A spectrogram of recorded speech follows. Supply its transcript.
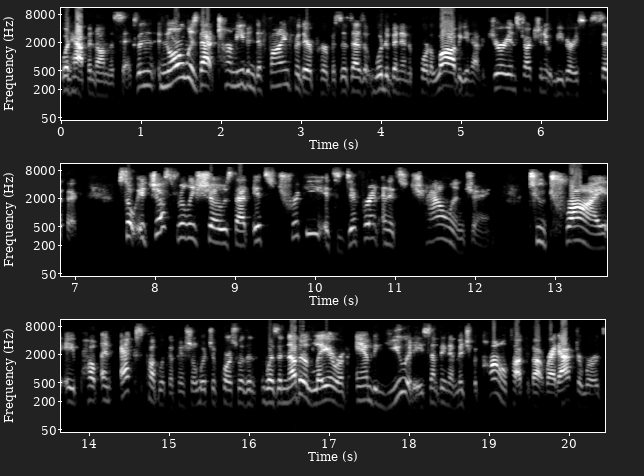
what happened on the 6th. And nor was that term even defined for their purposes as it would have been in a court of law, but you'd have a jury instruction, it would be very specific. So it just really shows that it's tricky, it's different, and it's challenging to try a pub, an ex-public official, which of course was was another layer of ambiguity, something that Mitch McConnell talked about right afterwards.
